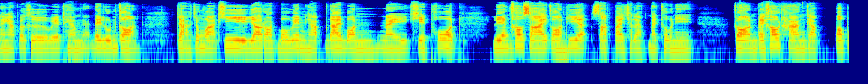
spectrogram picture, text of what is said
นะครับก็คือเวสต์แฮมเนี่ยได้ลุ้นก่อน จากจังหวะที่ยารอดโบเวนครับได้บอลในเขตโทษ เลี้ยงเข้าซ้ายก่อนที่จะซัดไปฉลับแม็กโทวานีก่อนไปเข้าทางกับปาโป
